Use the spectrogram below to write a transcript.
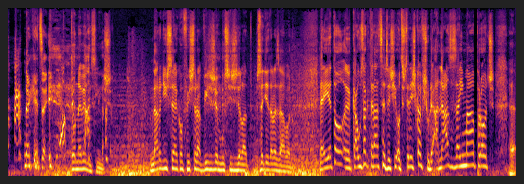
Nekecej. To nevymyslíš. Narodíš se jako Fisher a víš, že musíš dělat ředitele závodu. Ne, je to e, kauza, která se řeší od včerejška všude a nás zajímá, proč. E,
